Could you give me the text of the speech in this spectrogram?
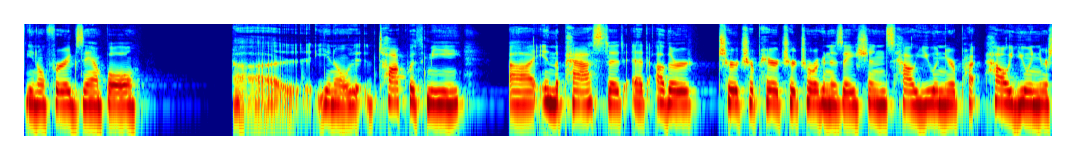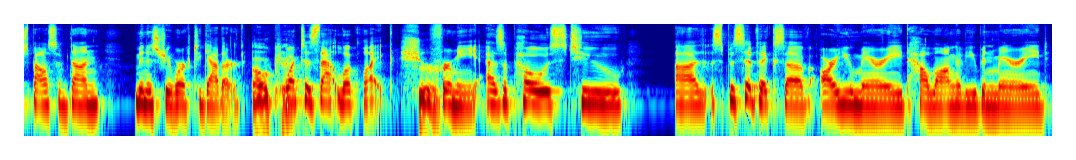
you know, for example, uh, you know, talk with me uh, in the past at, at other church or parachurch organizations how you and your how you and your spouse have done ministry work together. Okay. What does that look like sure. for me as opposed to uh, specifics of are you married, how long have you been married,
